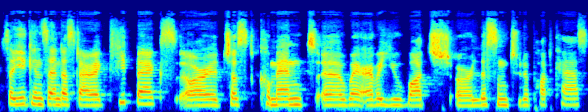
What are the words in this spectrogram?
so you can send us direct feedbacks or just comment uh, wherever you watch or listen to the podcast.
